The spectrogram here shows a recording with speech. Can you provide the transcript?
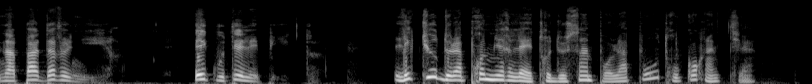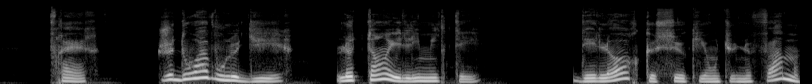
n'a pas d'avenir. Écoutez l'épître. Lecture de la première lettre de Saint Paul apôtre aux Corinthiens. Frères, je dois vous le dire, le temps est limité dès lors que ceux qui ont une femme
